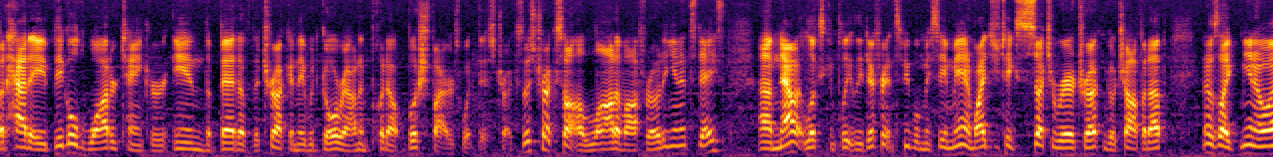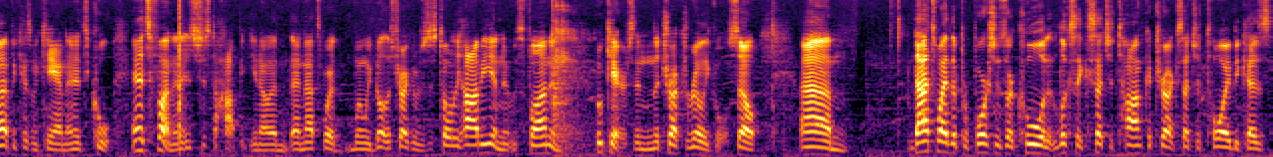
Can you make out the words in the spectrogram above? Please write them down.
but had a big old water tanker in the bed of the truck, and they would go around and put out bushfires with this truck. So this truck saw a lot of off-roading in its days. Um, now it looks completely different. So people may say, man, why did you take such a rare truck and go chop it up? And I was like, you know what, because we can, and it's cool. And it's fun, and it's just a hobby, you know, and, and that's where, when we built this truck, it was just totally hobby, and it was fun, and who cares? And the truck's really cool. So, um, that's why the proportions are cool, and it looks like such a Tonka truck, such a toy, because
